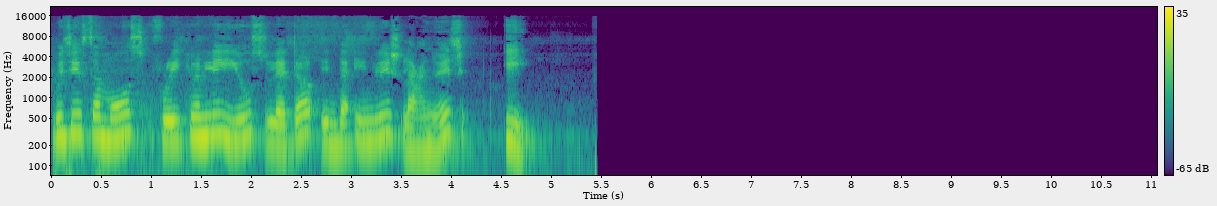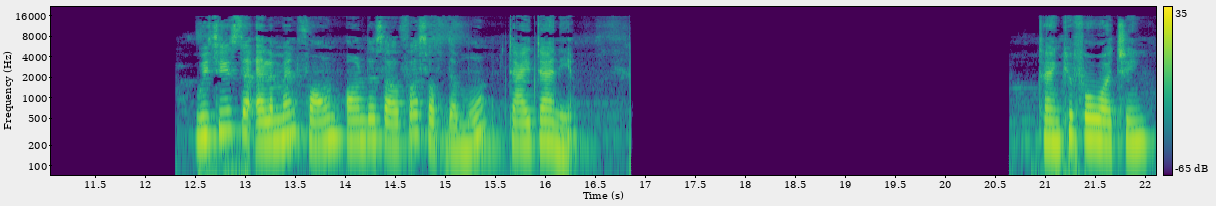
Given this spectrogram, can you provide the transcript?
Which is the most frequently used letter in the English language? E. Which is the element found on the surface of the moon? Titanium. Thank you for watching.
